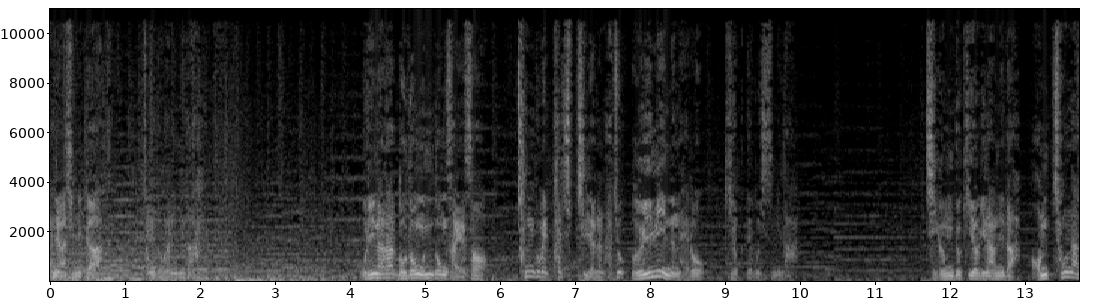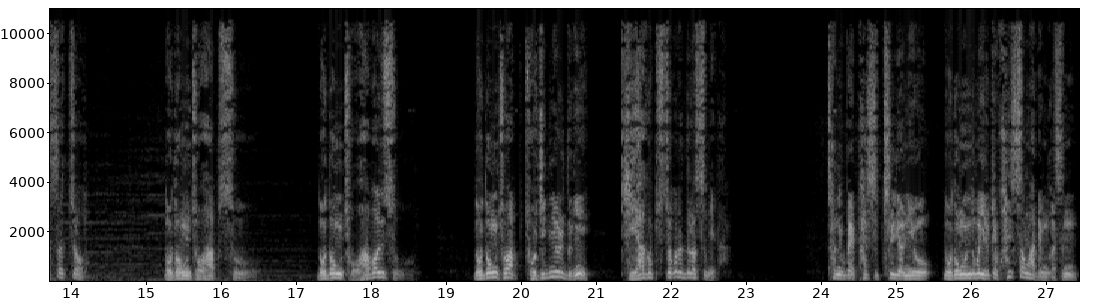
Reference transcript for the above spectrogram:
안녕하십니까. 정동환입니다. 우리나라 노동운동사에서 1987년은 아주 의미 있는 해로 기록되고 있습니다. 지금도 기억이 납니다. 엄청났었죠. 노동조합 수, 노동조합원 수, 노동조합 조직률 등이 기하급수적으로 늘었습니다. 1987년 이후 노동운동이 이렇게 활성화된 것은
